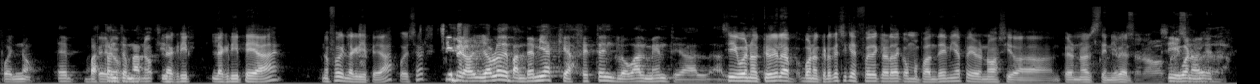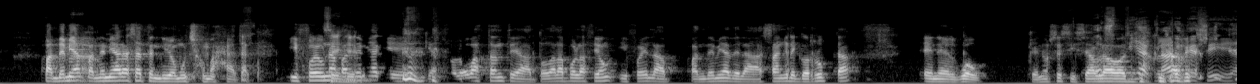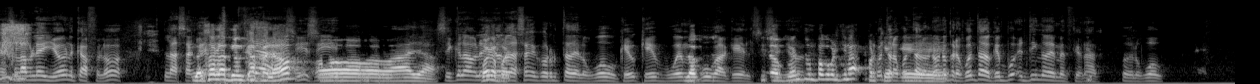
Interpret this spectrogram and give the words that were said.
Pues no, es bastante Pero más. no, la, gripe, la gripe A. ¿No fue la gripe A? ¿Puede ser? Sí, pero yo hablo de pandemias que afecten globalmente al. al- Sí, bueno, creo que la, bueno, creo que sí que fue declarada como pandemia, pero no ha sido a, pero no a este nivel. No Sí, bueno, nada. Pandemia, Ah. pandemia ahora se ha extendido mucho más a tal. Y fue una Sí, sí. pandemia que, que asoló bastante a toda la población y fue la pandemia de la sangre corrupta en el WoW. Que no sé si se ha hablado Hostia, aquí. claro que sí. Eso lo hablé yo en el Café Lock. La ¿Lo sangre has tú en Café Lock? Sí, sí. Oh, vaya. Sí que lo hablé Bueno, yo pues- de la sangre corrupta del WoW. Qué, qué buen Lo- bug aquel. Sí, lo señor. cuento un poco por encima porque Cuéntalo, cuéntalo. eh, No, no, pero cuéntalo, que es digno de mencionar. Lo del WoW.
